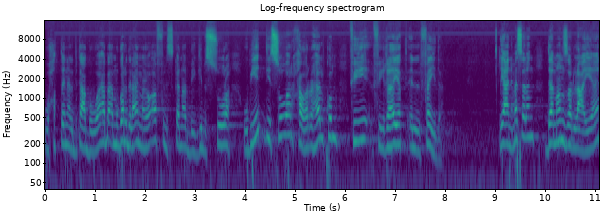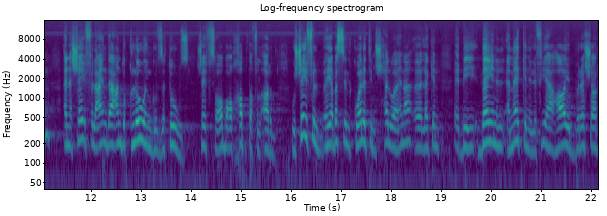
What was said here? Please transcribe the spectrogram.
وحطينا البتاع جواها بقى مجرد العيان ما يقف السكانر بيجيب الصورة وبيدي صور هوريها لكم في في غاية الفايدة يعني مثلا ده منظر لعيان أنا شايف العيان ده عنده clawing of the toes شايف صوابعه خابطة في الأرض وشايف. هي بس ال quality مش حلوة هنا آه، لكن بيبين الأماكن اللي فيها high pressure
